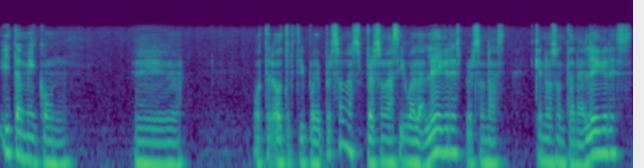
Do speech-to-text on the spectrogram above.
Y también con eh, otro, otro tipo de personas, personas igual alegres, personas que no son tan alegres.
